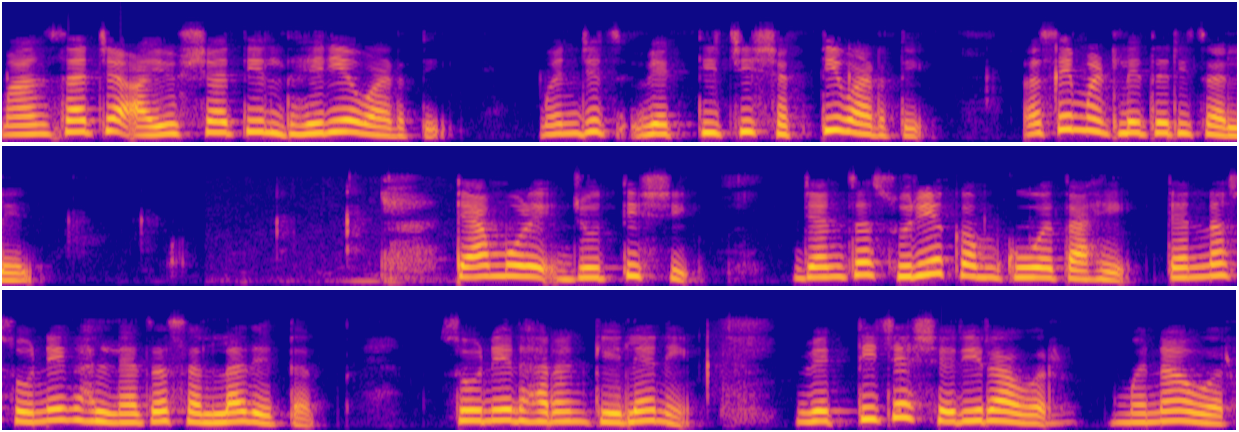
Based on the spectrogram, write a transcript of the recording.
माणसाच्या आयुष्यातील धैर्य वाढते म्हणजेच व्यक्तीची शक्ती वाढते असे म्हटले तरी चालेल. त्यामुळे ज्योतिषी ज्यांचा सूर्य कमकुवत आहे त्यांना सोने घालण्याचा सल्ला देतात. सोने धारण केल्याने व्यक्तीच्या शरीरावर मनावर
